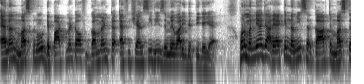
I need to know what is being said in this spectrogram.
ਐਲਨ ਮਸਕ ਨੂੰ ਡਿਪਾਰਟਮੈਂਟ ਆਫ ਗਵਰਨਮੈਂਟ ਐਫੀਸ਼ੀਐਂਸੀ ਦੀ ਜ਼ਿੰਮੇਵਾਰੀ ਦਿੱਤੀ ਗਈ ਹੈ। ਹੁਣ ਮੰਨਿਆ ਜਾ ਰਿਹਾ ਹੈ ਕਿ ਨਵੀਂ ਸਰਕਾਰ 'ਚ ਮਸਕ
